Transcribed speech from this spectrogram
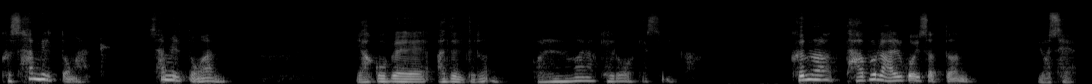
그 3일 동안 3일 동안 야곱의 아들들은 얼마나 괴로웠겠습니까? 그러나 답을 알고 있었던 요셉.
